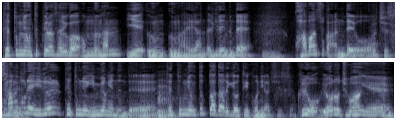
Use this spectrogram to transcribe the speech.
대통령은 특별한 사유가 없는 한 이에 응, 응하여야 한다. 이렇게 돼 있는데 음. 과반수가 안 돼요. 그렇지, 3분의 1을 대통령이 임명했는데 음. 대통령 뜻과 다르게 어떻게 건의할 수 있어. 그리고 여러 조항에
